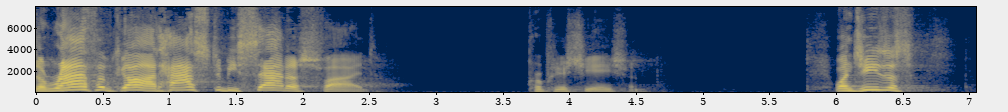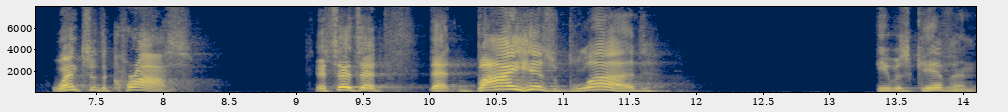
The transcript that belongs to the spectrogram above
The wrath of God has to be satisfied. Propitiation. When Jesus went to the cross, it says that, that by his blood, he was given.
